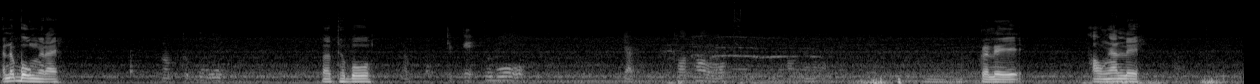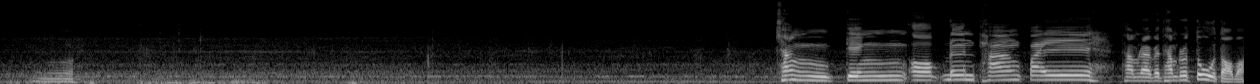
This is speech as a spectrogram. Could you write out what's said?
อันนั้นบงอะไร เอ่อเทอร์โบครับจะเกะตุโบจากทอท่อออกออกมาก็เลยเอางั้นเลยโอ้ช่างเก่งออกเดินทางไปทำอะไรไปทำรถตู้ต่อบ่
